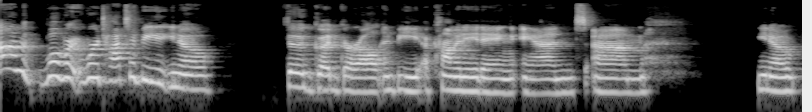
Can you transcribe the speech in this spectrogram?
Um, well, we're we're taught to be, you know, the good girl and be accommodating and, um, you know,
